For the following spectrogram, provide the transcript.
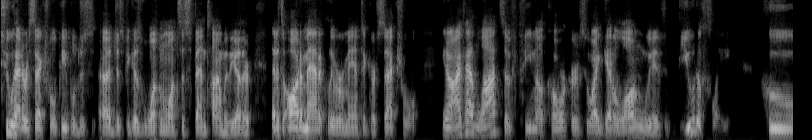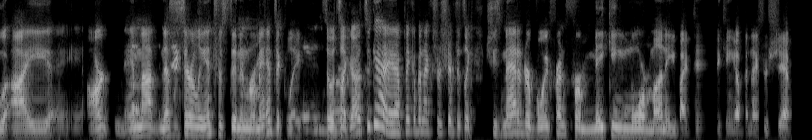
two heterosexual people, just uh, just because one wants to spend time with the other, that it's automatically romantic or sexual. You know, I've had lots of female coworkers who I get along with beautifully, who I eh, aren't am not necessarily interested in romantically. So it's like, oh, it's okay. I pick up an extra shift. It's like she's mad at her boyfriend for making more money by picking up an extra shift,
